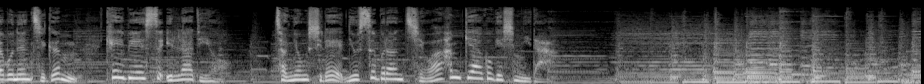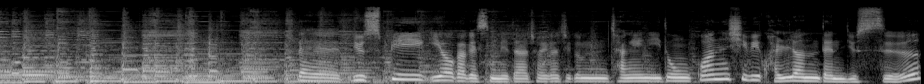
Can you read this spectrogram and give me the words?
여러분은 지금 KBS 1라디오 정용실의 뉴스 브런치와 함께하고 계십니다. 네, 뉴스픽 이어가겠습니다. 저희가 지금 장애인 이동권 시위 관련된 뉴스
